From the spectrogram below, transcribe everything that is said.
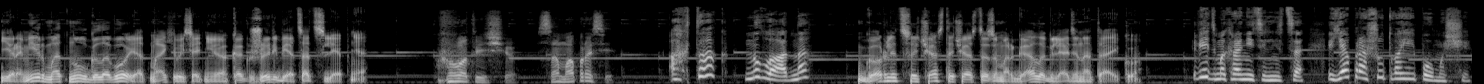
Яромир мотнул головой, отмахиваясь от нее, как жеребец от слепня. Вот еще. Сама проси. Ах так? Ну ладно. Горлица часто-часто заморгала, глядя на Тайку. Ведьма-хранительница, я прошу твоей помощи.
